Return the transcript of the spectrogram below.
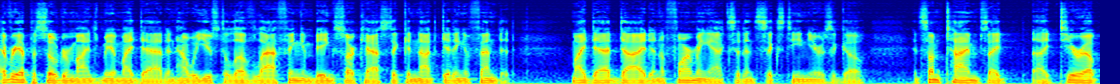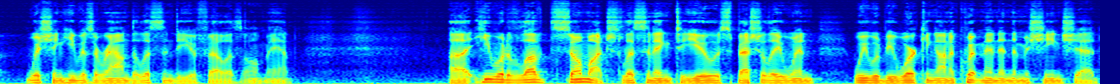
Every episode reminds me of my dad and how we used to love laughing and being sarcastic and not getting offended. My dad died in a farming accident 16 years ago, and sometimes I, I tear up wishing he was around to listen to you fellas. Oh, man. Uh, he would have loved so much listening to you, especially when we would be working on equipment in the machine shed.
